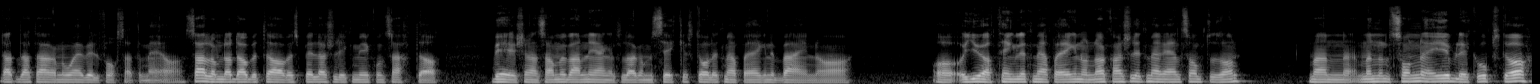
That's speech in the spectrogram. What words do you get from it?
dette, dette er noe jeg vil fortsette med. Og selv om det har dabbet av, jeg spiller ikke like mye konserter vi er ikke den samme vennegjengen som lager musikk. Jeg står litt mer på egne bein og, og, og gjør ting litt mer på egen hånd. Kanskje litt mer ensomt og sånn. Men, men når sånne øyeblikk oppstår,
